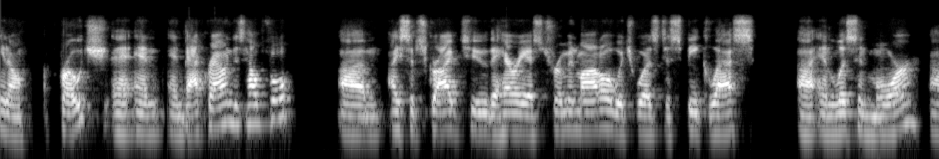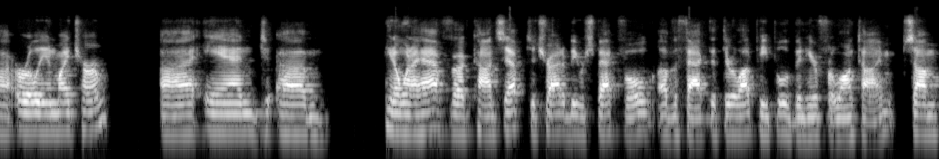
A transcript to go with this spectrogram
you know approach and and, and background is helpful. Um, I subscribe to the Harry S. Truman model, which was to speak less uh, and listen more uh, early in my term. Uh, and um, you know, when I have a concept, to try to be respectful of the fact that there are a lot of people who've been here for a long time, some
